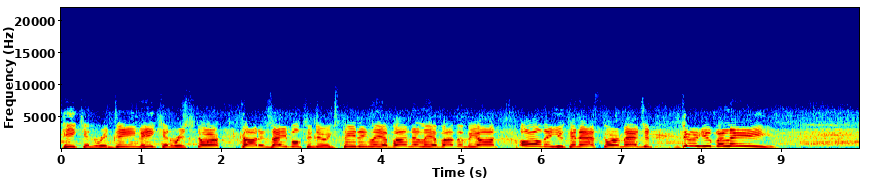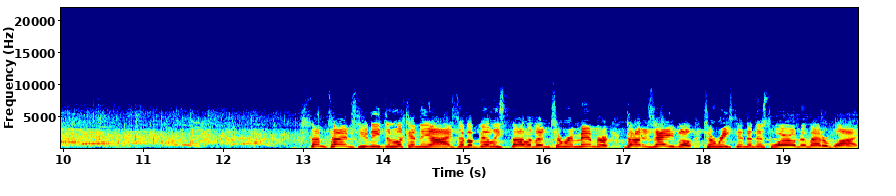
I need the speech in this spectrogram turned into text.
He can redeem, He can restore. God is able to do exceedingly abundantly above and beyond all that you can ask or imagine. Do you believe? Sometimes you need to look in the eyes of a Billy Sullivan to remember God is able to reach into this world no matter what.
